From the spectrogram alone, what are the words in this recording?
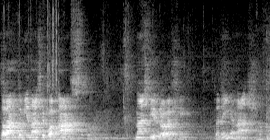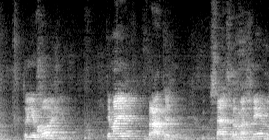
Талантом є наше багатство, наші гроші, то не є наші, то є Божі. Ти маєш брати сестру машину,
